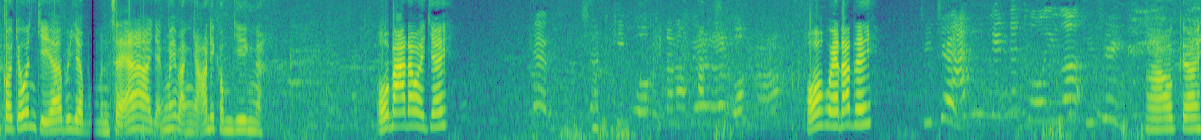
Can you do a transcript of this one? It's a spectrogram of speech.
Cô chú anh chị ơi bây giờ mình sẽ dẫn mấy bạn nhỏ đi công viên nè. Ủa ba đâu rồi chi ủa que đó đi. À, ok.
